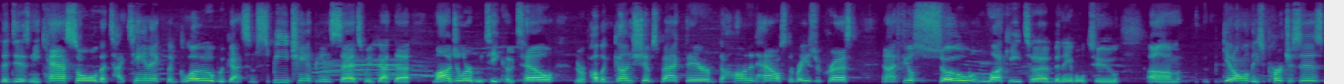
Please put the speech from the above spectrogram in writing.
the Disney Castle, the Titanic, the Globe. We've got some Speed Champion sets. We've got the Modular Boutique Hotel, the Republic Gunships back there, the Haunted House, the Razor Crest, and I feel so lucky to have been able to um, get all of these purchases,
